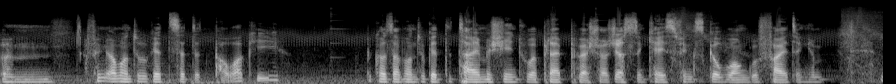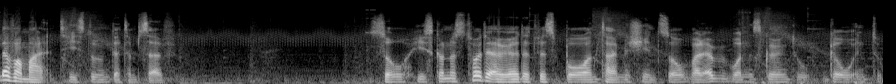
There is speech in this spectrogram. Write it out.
Um, I think I want to get set that power key because I want to get the time machine to apply pressure just in case things go wrong with fighting him. Never mind, he's doing that himself. So he's gonna destroy the area that will spawn time machine. So while everyone is going to go into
